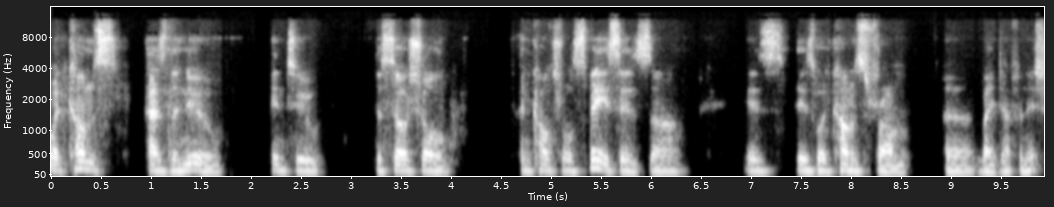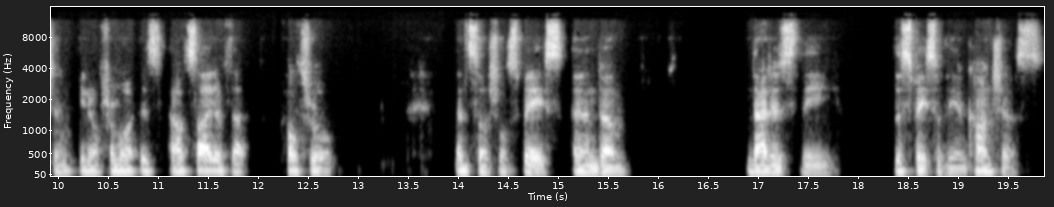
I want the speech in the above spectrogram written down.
what comes as the new into the social and cultural space is uh, is is what comes from uh, by definition, you know, from what is outside of that cultural and social space, and um, that is the the space of the unconscious.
